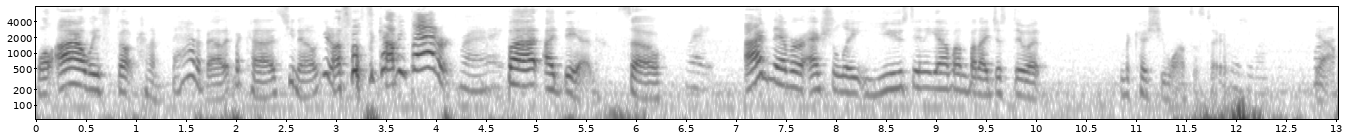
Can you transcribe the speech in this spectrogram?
Well, I always felt kind of bad about it because, you know, you're not supposed to copy patterns. Right. Right. But I did. So right. I've never actually used any of them, but I just do it because she wants us to. Because she wants us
